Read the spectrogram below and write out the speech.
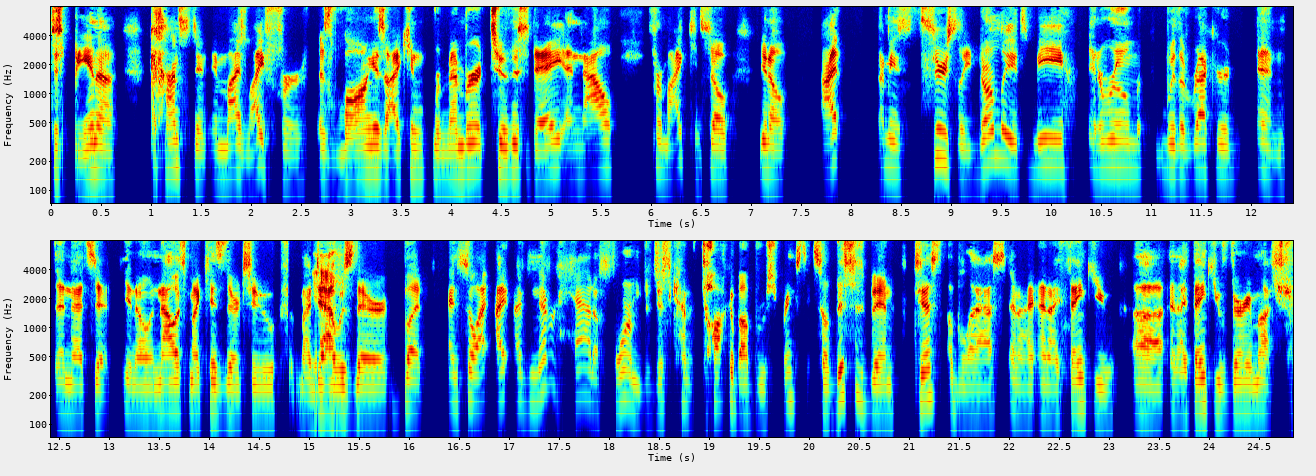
just being a constant in my life for as long as i can remember to this day and now for my kids. So you know i i mean seriously normally it's me in a room with a record and and that's it you know and now it's my kids there too my Yeah. dad was there but and so I, I i've never had a forum to just kind of talk about bruce springsteen so this has been just a blast and i and i thank you uh and i thank you very much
